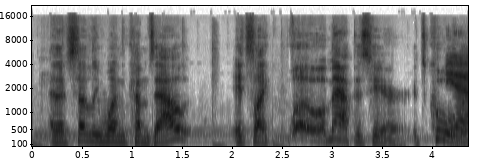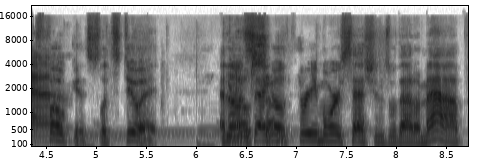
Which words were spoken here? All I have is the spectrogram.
and then suddenly one comes out, it's like, whoa, a map is here. It's cool. Yeah. Let's focus. Let's do it. And You then know, let's say I go three more sessions without a map,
